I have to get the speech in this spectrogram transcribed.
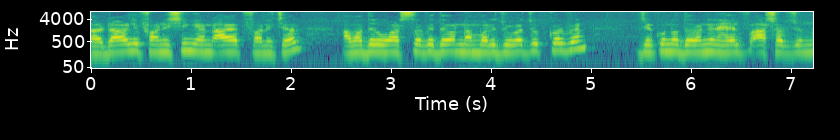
আর ডার্লি ফার্নিশিং অ্যান্ড আয়াত ফার্নিচার আমাদের হোয়াটসঅ্যাপে দেওয়ার নাম্বারে যোগাযোগ করবেন। যে কোনো ধরনের হেল্প আসার জন্য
